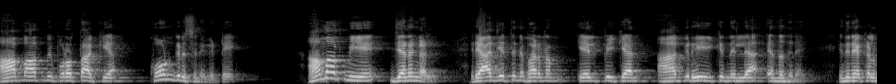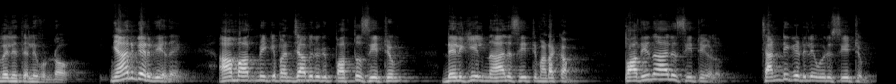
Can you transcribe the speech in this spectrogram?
ആം ആദ്മി പുറത്താക്കിയ കോൺഗ്രസിന് കിട്ടി. ആം ആദ്മിയെ ജനങ്ങൾ രാജ്യത്തിന് ഭരണം ഏൽപ്പിക്കാൻ ആഗ്രഹിക്കുന്നില്ല എന്നതിന് ഇതിനേക്കാൾ വലിയ തെളിവുണ്ടോ? ഞാൻ കരുതിയത് ആം ആദ്മിക്ക് പഞ്ചാബിൽ ഒരു പത്ത് സീറ്റും ഡൽഹിയിൽ നാല് സീറ്റും അടക്കം പതിനാല് സീറ്റുകളും ചണ്ഡീഗഡിലെ ഒരു സീറ്റും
